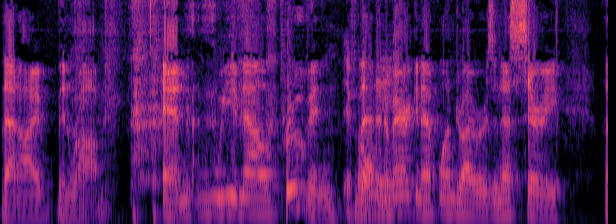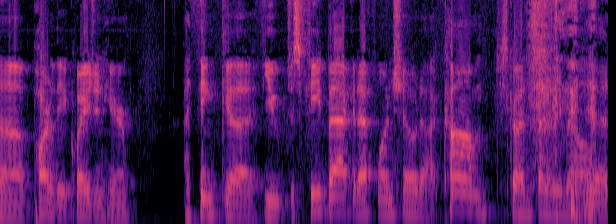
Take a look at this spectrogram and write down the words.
that I've been robbed, and we've now proven If that only- an American F1 driver is a necessary uh, part of the equation here. I think uh, if you just feedback at f1show.com, Just go ahead and send an email. Yeah.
